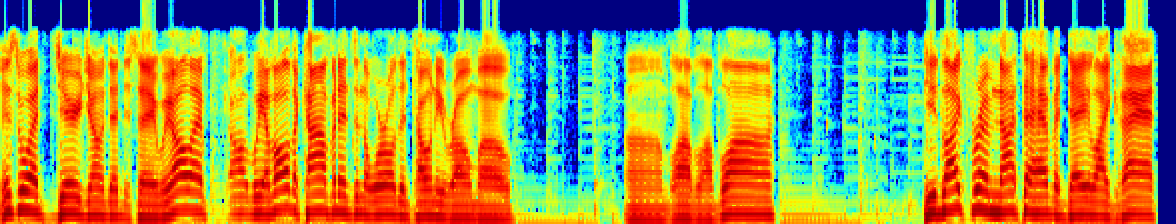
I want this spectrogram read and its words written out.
This is what Jerry Jones had to say. We all have uh, we have all the confidence in the world in Tony Romo. Um, blah, blah, blah. You'd like for him not to have a day like that,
